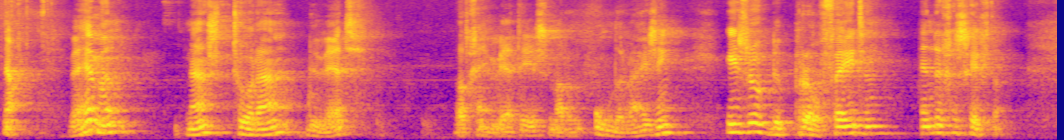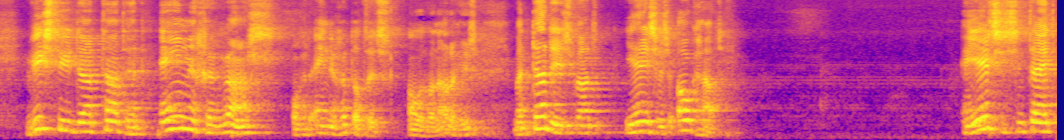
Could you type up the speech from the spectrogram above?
Nou, we hebben naast Torah, de wet, wat geen wet is, maar een onderwijzing, is ook de profeten en de geschriften. Wist u dat dat het enige was, of het enige, dat is alles wat nodig is, maar dat is wat Jezus ook had. In Jezus' tijd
